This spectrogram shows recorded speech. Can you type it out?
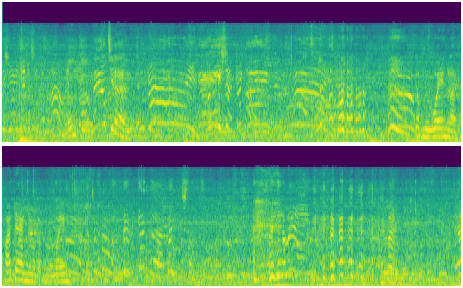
is weer dat. Hey, hey, kijk hey. gặp người quen rồi hóa trang nhưng mà gặp người quen een weer bekende bandjes dan. Leuk. Ja?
